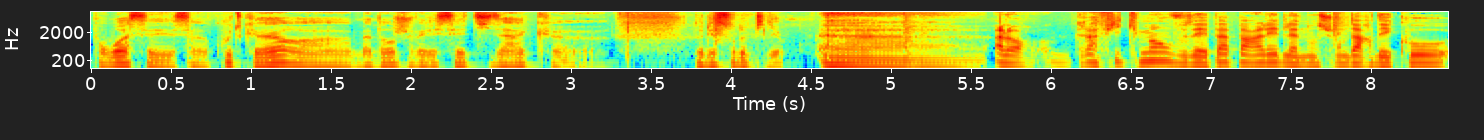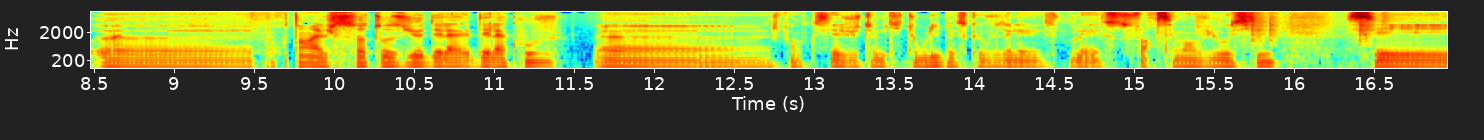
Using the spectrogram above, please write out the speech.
Pour moi, c'est un coup de cœur. maintenant, je vais laisser Tizak donner son opinion. alors, graphiquement, vous n'avez pas parlé de la notion d'art déco. pourtant, elle saute aux yeux dès la couve? Euh, je pense que c'est juste un petit oubli parce que vous allez vous l'avez forcément vu aussi. C'est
